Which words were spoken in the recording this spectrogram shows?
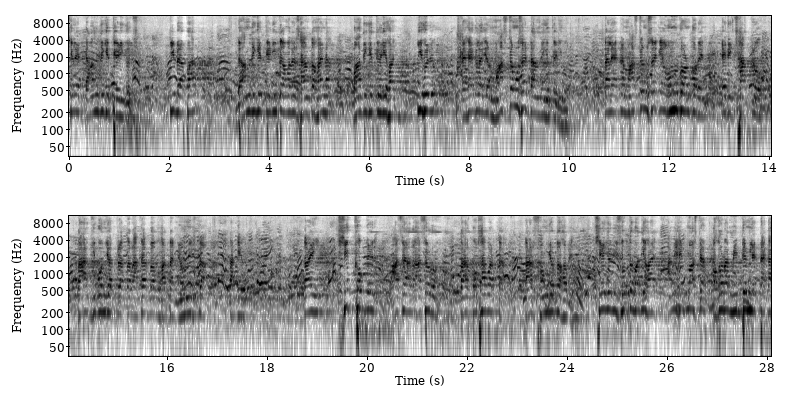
ছেলে ডান দিকে তৈরি করছে। কি ব্যাপার? ডান দিকে তৈরি তো আমাদের সাধারণত হয় না, বাঁ দিকে তৈরি হয়। কি হলো? দেখা গেল যে মাস্টার মশাই ডান দিকে তৈরি করে তাহলে একটা মাস্টার মশাইকে অনুকরণ করেন একটি ছাত্র, তার জীবনযাত্রা, তার আচার ব্যবহার তার নিয়মনিষ্ঠা তাকে। তাই শিক্ষকদের আচার আচরণ তার কথাবার্তা তার সংযত হবে। সে যদি সত্যবাদী হয় আমি হেডমাস্টার কতটা মিড ডে মিলের টাকা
